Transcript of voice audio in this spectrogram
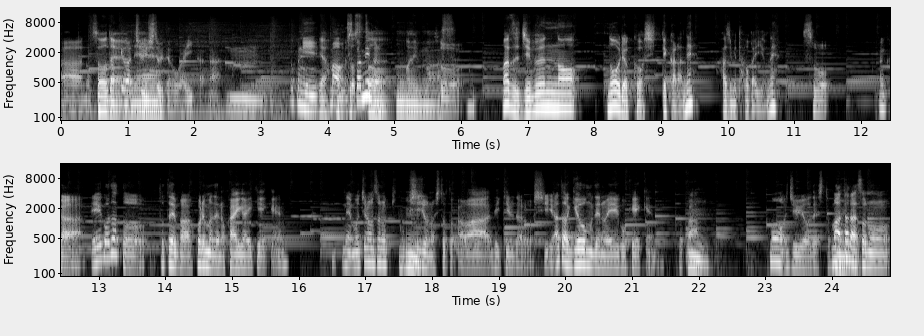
あのそこだけは注意しておいた方がいいかな。うん、特にいや、、まあ、本当そスコアメイクう思います。そうまず自分の能力を知ってからね、始めた方がいいよね。そう。なんか、英語だと、例えばこれまでの海外経験、ね、もちろんその帰国市場の人とかはできるだろうし、あとは業務での英語経験とかうん。も重要ですと。まあ、うんただ、その、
